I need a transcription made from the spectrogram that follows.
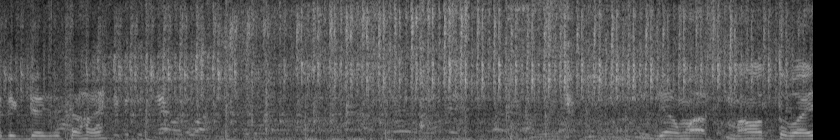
এদিক দিয়ে যেতে হয়। যে আমার মামাতো ভাই।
